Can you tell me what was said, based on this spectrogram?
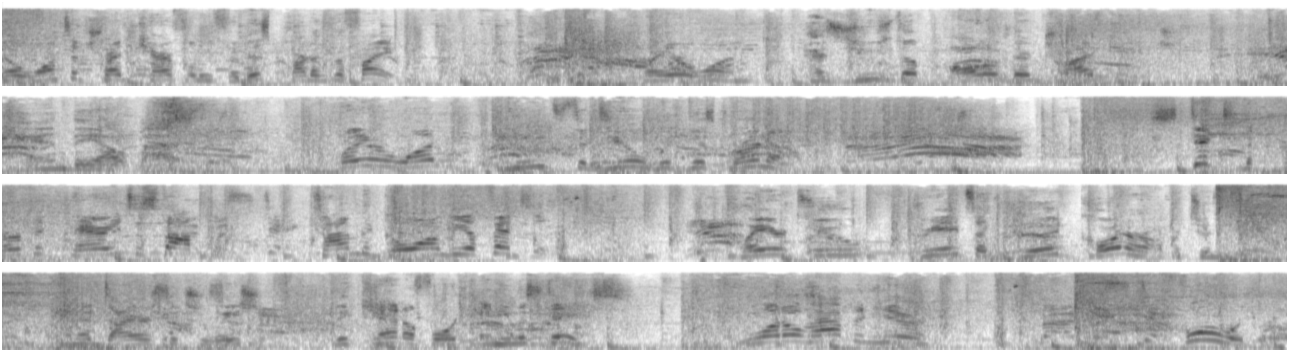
They'll want to tread carefully for this part of the fight. Player one has used up all of their drive gauge. Can they outlast it? Player one needs to deal with this burnout. Sticks the perfect parry to stop them. Time to go on the offensive. Player two creates a good corner opportunity in a dire situation. They can't afford any mistakes. What'll happen here? Forward throw,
